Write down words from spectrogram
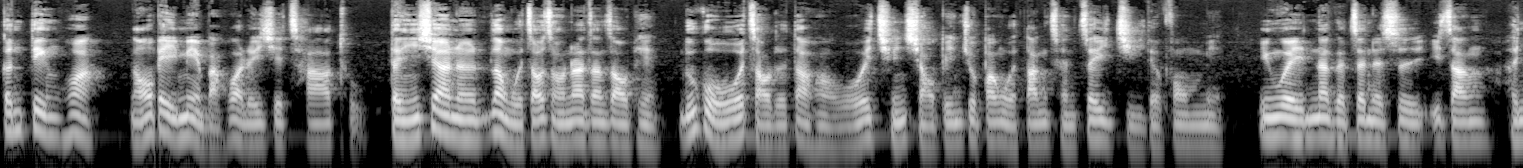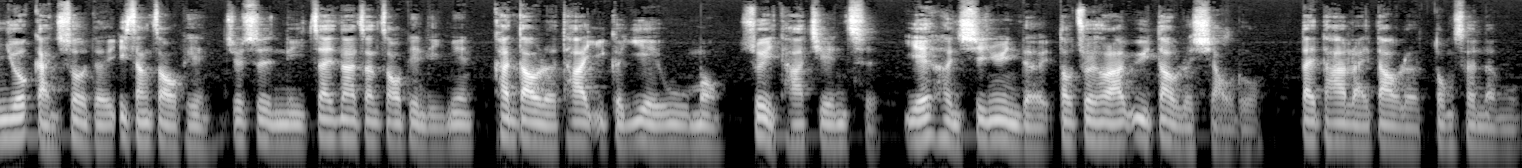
跟电话，然后背面吧画了一些插图。等一下呢，让我找找那张照片。如果我找得到哈，我会请小编就帮我当成这一集的封面，因为那个真的是一张很有感受的一张照片。就是你在那张照片里面看到了他一个业务梦，所以他坚持，也很幸运的到最后他遇到了小罗，带他来到了东森人物。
